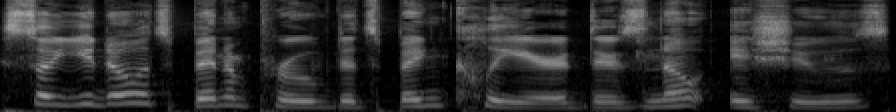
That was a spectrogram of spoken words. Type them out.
So you know it's been approved. It's been cleared. There's no issues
